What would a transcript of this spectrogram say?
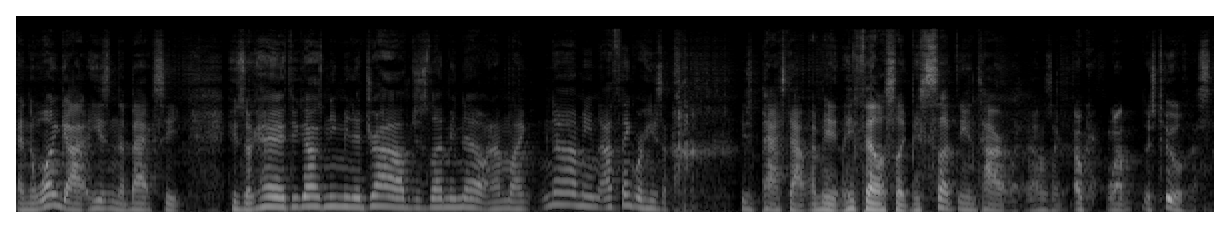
And the one guy, he's in the back seat. He's like, hey, if you guys need me to drive, just let me know. And I'm like, no, I mean, I think where he's like. He's passed out immediately. He fell asleep. He slept the entire way. And I was like, okay, well, there's two of us.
